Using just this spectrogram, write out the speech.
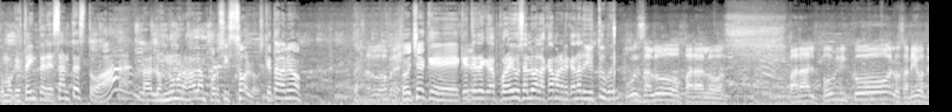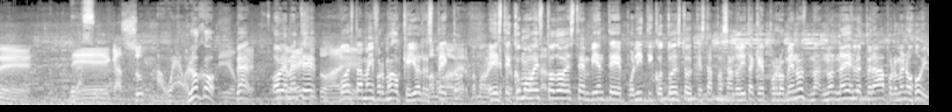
como que está interesante esto. ¿ah? La- los números hablan por sí solos. ¿Qué tal, amigo? Saludos, hombre. Soy Cheque, ¿qué tiene que- por ahí un saludo a la cámara en mi canal de YouTube? ¿eh? Un saludo para los para el público, los amigos de, de Gazú. A huevo, loco. Sí. Vean, obviamente vos estás más informado que yo al Vamos a respecto. ver, vamos a ver qué este, ¿Cómo ves todo este ambiente político, todo esto que está pasando ahorita, que por lo menos na- no- nadie lo esperaba, por lo menos hoy?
